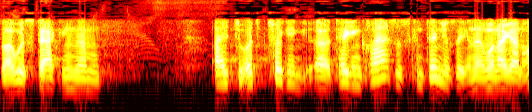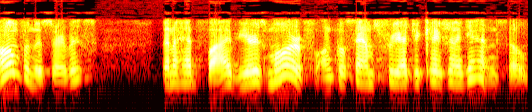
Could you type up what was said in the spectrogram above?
So I was stacking them I was taking uh, taking classes continuously, and then when I got home from the service, then I had five years more of Uncle Sam's free education again. So,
